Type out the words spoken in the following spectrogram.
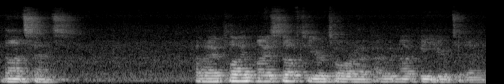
Nonsense. Had I applied myself to your Torah, I would not be here today.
